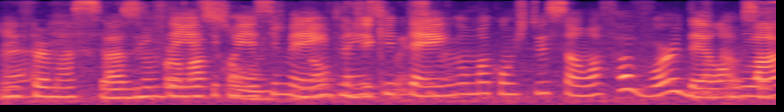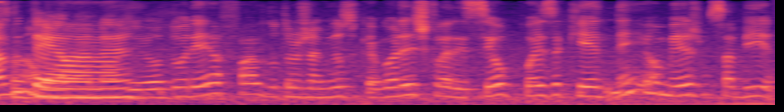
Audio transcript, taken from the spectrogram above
Né? Informação. As não tem esse conhecimento tem de esse que conhecimento. tem uma Constituição a favor dela, ao lado dela, né? Eu adorei a fala do Dr. Jamilson, que agora ele esclareceu coisa que nem eu mesmo sabia.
